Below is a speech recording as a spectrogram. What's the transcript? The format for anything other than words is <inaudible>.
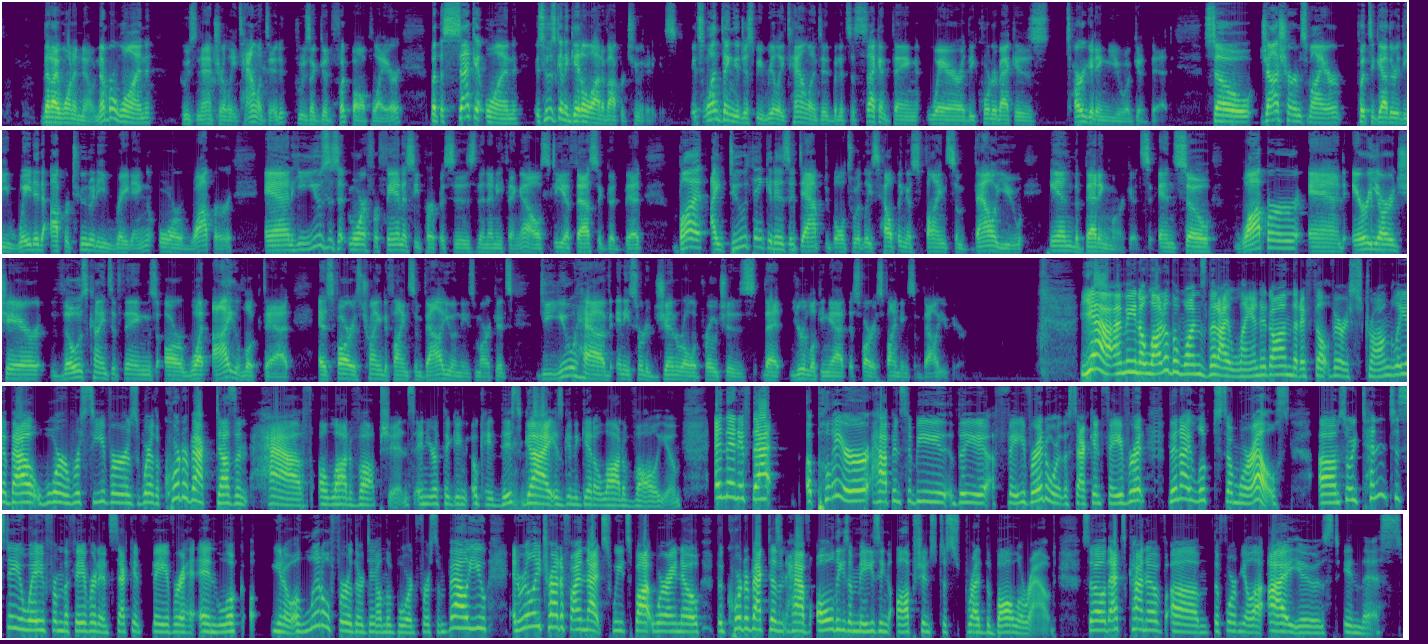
that I want to know. Number one, who's naturally talented, who's a good football player. But the second one is who's going to get a lot of opportunities. It's one thing to just be really talented, but it's a second thing where the quarterback is targeting you a good bit. So Josh Hermsmeyer put together the weighted opportunity rating or WOPR, and he uses it more for fantasy purposes than anything else, DFS a good bit. But I do think it is adaptable to at least helping us find some value in the betting markets. And so WOPR and air yard share, those kinds of things are what I looked at as far as trying to find some value in these markets do you have any sort of general approaches that you're looking at as far as finding some value here? Yeah, I mean, a lot of the ones that I landed on that I felt very strongly about were receivers where the quarterback doesn't have a lot of options. And you're thinking, okay, this mm-hmm. guy is going to get a lot of volume. And then if that a player happens to be the favorite or the second favorite, then I looked somewhere else. Um, so I tend to stay away from the favorite and second favorite and look, you know, a little further down the board for some value and really try to find that sweet spot where I know the quarterback doesn't have all these amazing options to spread the ball around. So that's kind of um, the formula I used in this.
